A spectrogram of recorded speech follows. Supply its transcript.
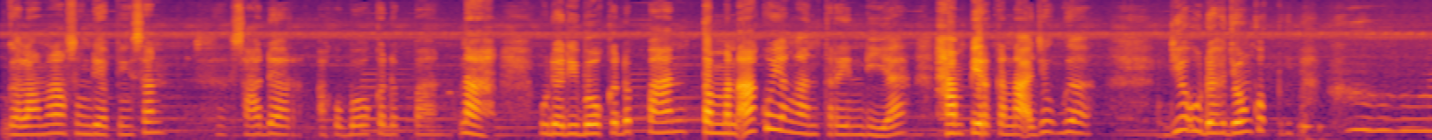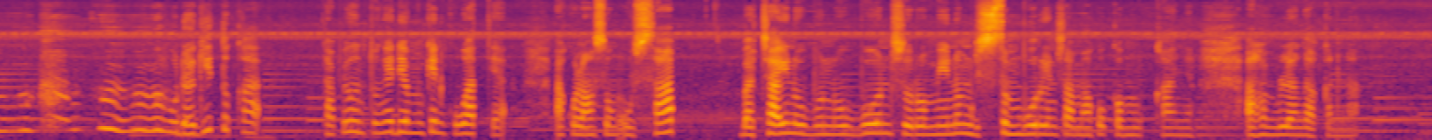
Gak lama langsung dia pingsan. Sadar aku bawa ke depan. Nah udah dibawa ke depan temen aku yang nganterin dia hampir kena juga. Dia udah jongkok. Udah gitu kak. Tapi untungnya dia mungkin kuat ya. Aku langsung usap bacain ubun-ubun suruh minum disemburin sama aku ke mukanya alhamdulillah nggak kena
